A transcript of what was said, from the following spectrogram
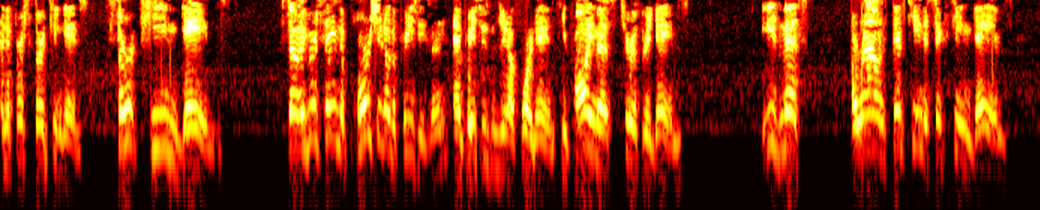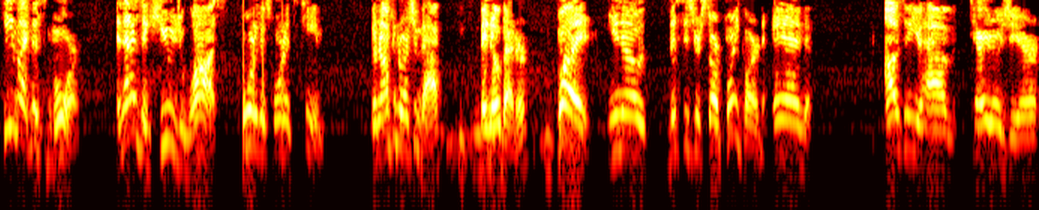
in the first 13 games. 13 games. So if you're saying the portion of the preseason, and preseason, you know, four games, he probably missed two or three games. He's missed around 15 to 16 games. He might miss more. And that is a huge loss for this Hornets team. They're not going to rush him back. They know better. But, you know, this is your star point guard. And obviously you have Terry Rozier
